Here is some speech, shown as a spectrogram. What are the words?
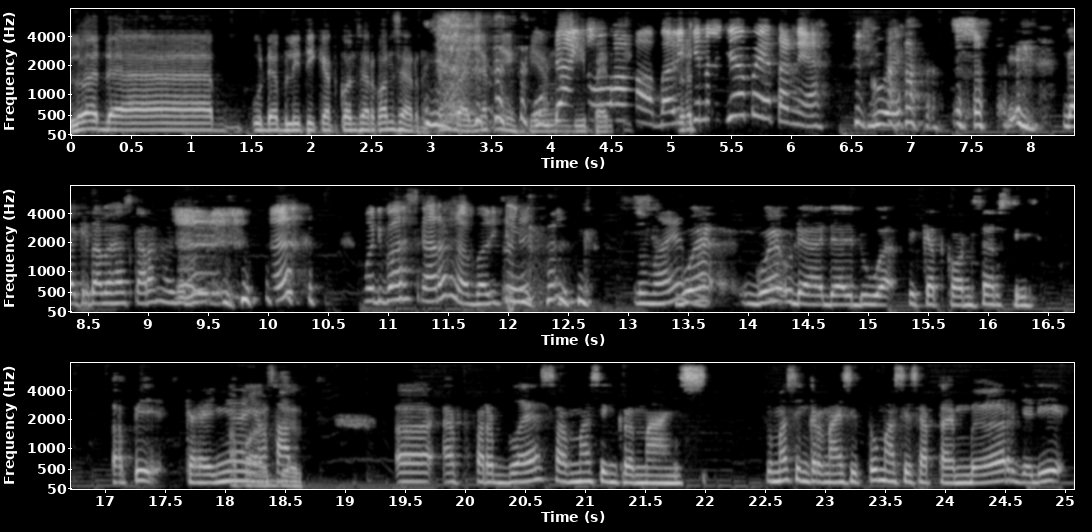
Lu ada udah beli tiket konser-konser? Kan banyak nih yang Udah di itu pen- loh, balikin aja apa ya Tan ya? gue nggak kita bahas sekarang nggak sih? Mau dibahas sekarang nggak balikin aja? Lumayan. gue gue udah ada dua tiket konser sih. Tapi kayaknya apa yang satu eh, Everblast sama Synchronize. Cuma Synchronize itu masih September, jadi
